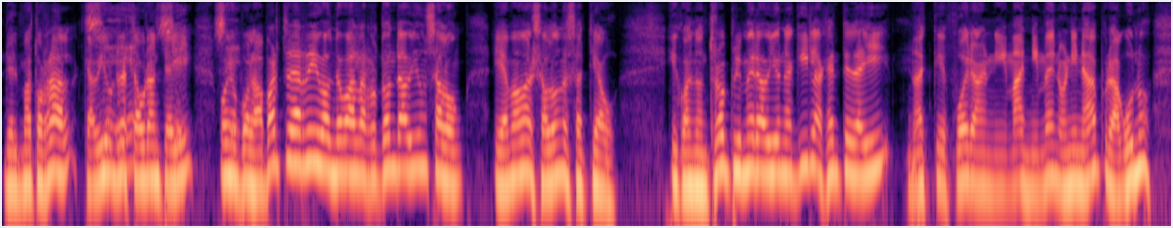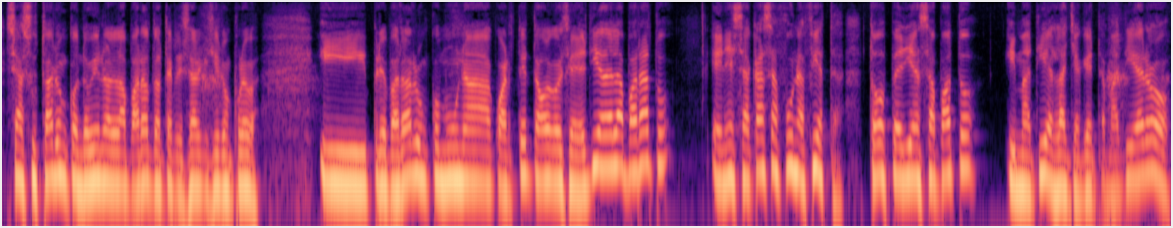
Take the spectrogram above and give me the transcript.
del Matorral, que había Sí, un restaurante sí, ahí, bueno, sí. por la parte de arriba donde va a la rotonda había un salón, le llamaban el Salón de Santiago. Y cuando entró el primer avión aquí, la gente de ahí, no es que fueran ni más ni menos ni nada, pero algunos se asustaron cuando vieron el aparato aterrizar que hicieron pruebas. Y prepararon como una cuarteta o algo así. El día del aparato, en esa casa fue una fiesta. Todos pedían zapatos y Matías la chaqueta. Matías era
